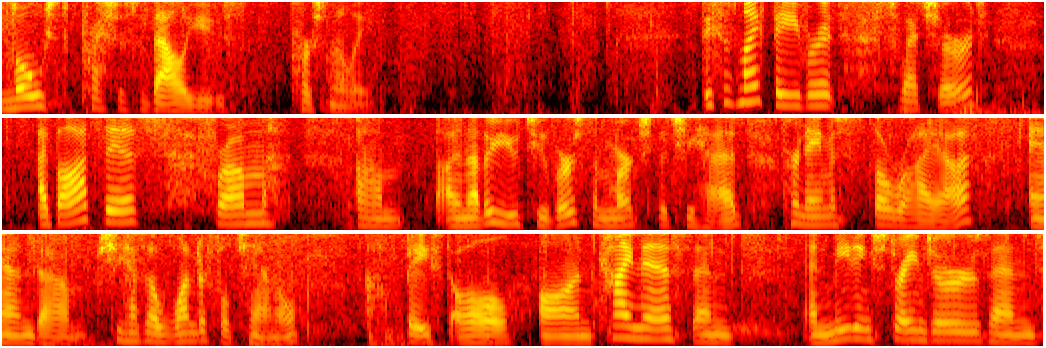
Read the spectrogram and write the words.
most precious values personally. This is my favorite sweatshirt. I bought this from um, another YouTuber, some merch that she had. Her name is Thoraya, and um, she has a wonderful channel um, based all on kindness and and meeting strangers, and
